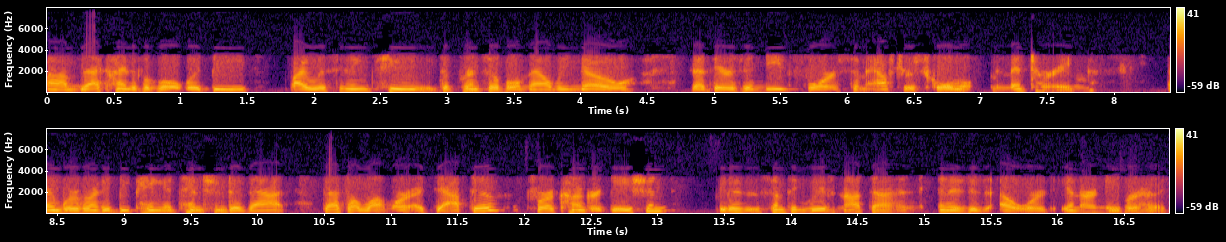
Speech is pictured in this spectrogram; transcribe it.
Um, that kind of a goal would be by listening to the principal. Now we know that there's a need for some after-school mentoring, and we're going to be paying attention to that. That's a lot more adaptive for a congregation because it's something we have not done, and it is outward in our neighborhood.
